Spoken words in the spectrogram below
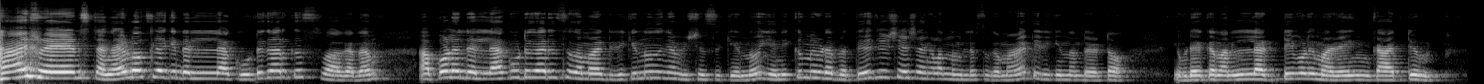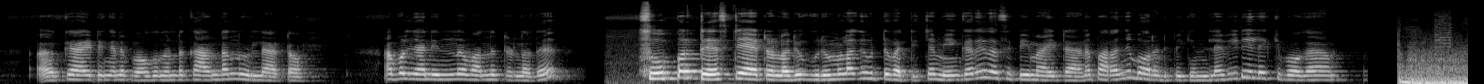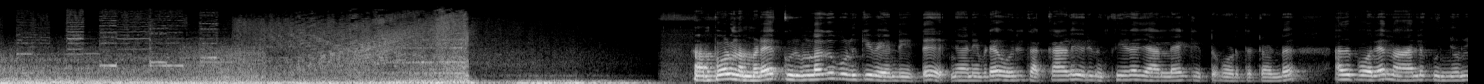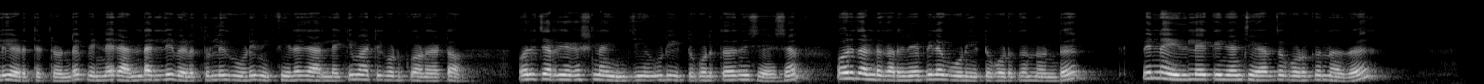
Hi friends ചങ്ങായി വ്ളോഗ്സിലേക്ക് എന്റെ എല്ലാ കൂട്ടുകാർക്കും സ്വാഗതം. അപ്പോൾ എന്റെ എല്ലാ കൂട്ടുകാരും സുഖമായിട്ടിരിക്കുന്നു എന്ന് ഞാൻ വിശ്വസിക്കുന്നു. എനിക്കും ഇവിടെ പ്രത്യേകിച്ച് വിശേഷങ്ങളൊന്നുമില്ല സുഖമായിട്ടിരിക്കുന്നുണ്ട് കേട്ടോ. ഇവിടെയൊക്കെ നല്ല അടിപൊളി മഴയും കാറ്റും ഒക്കെ ആയിട്ട് ഇങ്ങനെ പോകുന്നുണ്ട്. കറണ്ടൊന്നുമില്ല കേട്ടോ. അപ്പോൾ ഞാൻ ഇന്ന് വന്നിട്ടുള്ളത് സൂപ്പർ ടേസ്റ്റി ആയിട്ടുള്ളൊരു കുരുമുളക് വിട്ട് വറ്റിച്ച മീൻകറി റെസിപ്പിയുമായിട്ടാണ് പറഞ്ഞു ബോറടിപ്പിക്കുന്നില്ല വീഡിയോയിലേക്ക് പോകാം. അപ്പോൾ നമ്മുടെ കുരുമുളക് പുളിക്ക് വേണ്ടിയിട്ട് ഞാനിവിടെ ഒരു തക്കാളി ഒരു മിക്സിയുടെ ജാറിലേക്ക് ഇട്ട് കൊടുത്തിട്ടുണ്ട്. അതുപോലെ നാല് കുഞ്ഞുള്ളി എടുത്തിട്ടുണ്ട്. പിന്നെ രണ്ടല്ലി വെളുത്തുള്ളി കൂടി മിക്സിയുടെ ജാറിലേക്ക് മാറ്റി കൊടുക്കുകയാണ് കേട്ടോ. ഒരു ചെറിയ കഷ്ണം ഇഞ്ചിയും കൂടി ഇട്ട് കൊടുത്തതിന് ശേഷം ഒരു തണ്ട് കറിവേപ്പില കൂടി ഇട്ട് കൊടുക്കുന്നുണ്ട്. പിന്നെ ഇതിലേക്ക് ഞാൻ ചേർത്ത് കൊടുക്കുന്നത്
